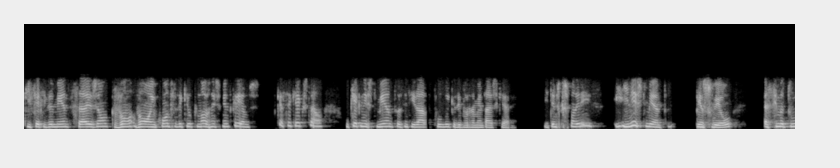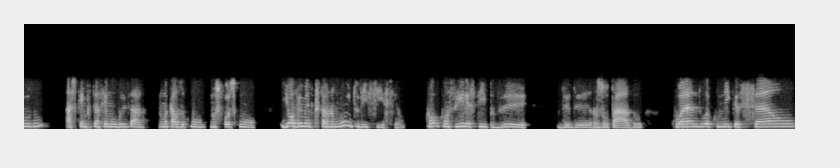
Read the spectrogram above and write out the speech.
que efetivamente sejam, que vão, vão ao encontro daquilo que nós neste momento queremos. Porque essa é que é a questão. O que é que neste momento as entidades públicas e governamentais querem? E temos que responder a isso. E, e neste momento, penso eu, acima de tudo, acho que a importância é mobilizar numa causa comum, num esforço comum. E obviamente que se torna muito difícil conseguir esse tipo de, de, de resultado quando a comunicação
